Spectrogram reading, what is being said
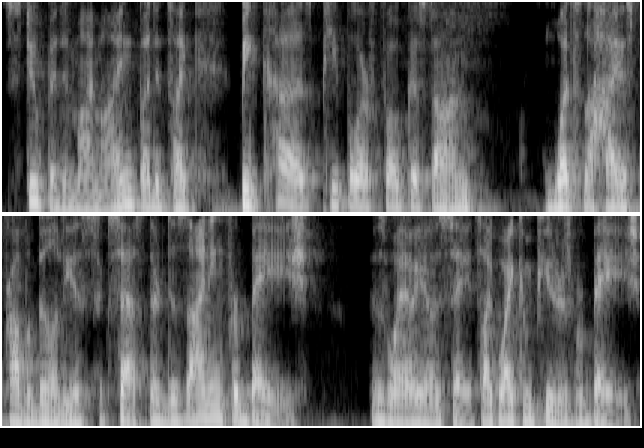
stupid in my mind. But it's like because people are focused on what's the highest probability of success, they're designing for beige, is what I always say. It's like why computers were beige.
